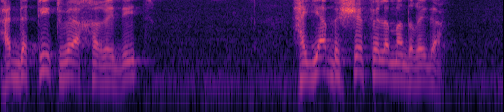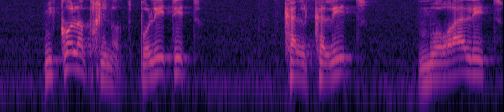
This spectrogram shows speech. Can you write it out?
הדתית והחרדית, היה בשפל המדרגה. מכל הבחינות, פוליטית, כלכלית, מורלית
